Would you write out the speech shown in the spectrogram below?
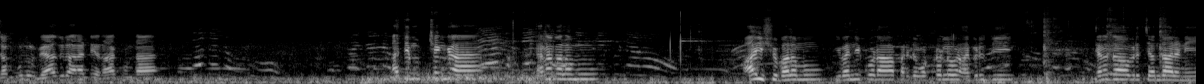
జబ్బులు వ్యాధులు అలాంటివి రాకుండా అతి ముఖ్యంగా ధనబలము ఆయుష్ బలము ఇవన్నీ కూడా ప్రతి ఒక్కరిలో అభివృద్ధి జనతాభివృద్ధి చెందాలని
